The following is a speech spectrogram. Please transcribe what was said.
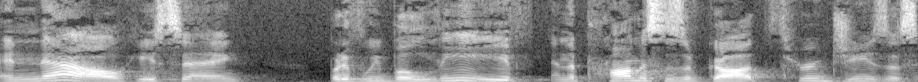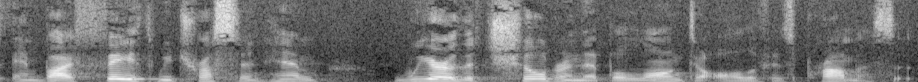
And now he's saying, but if we believe in the promises of God through Jesus and by faith we trust in him, we are the children that belong to all of his promises.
